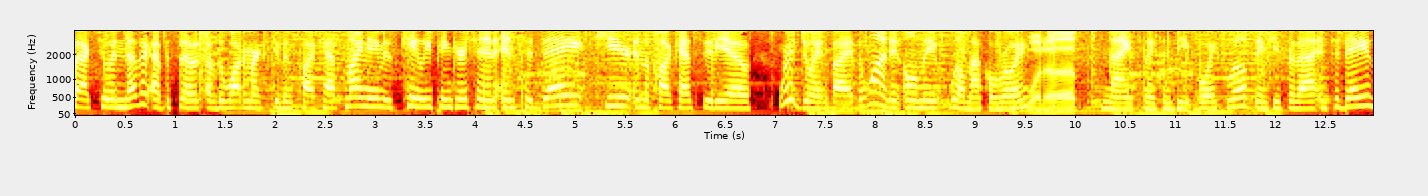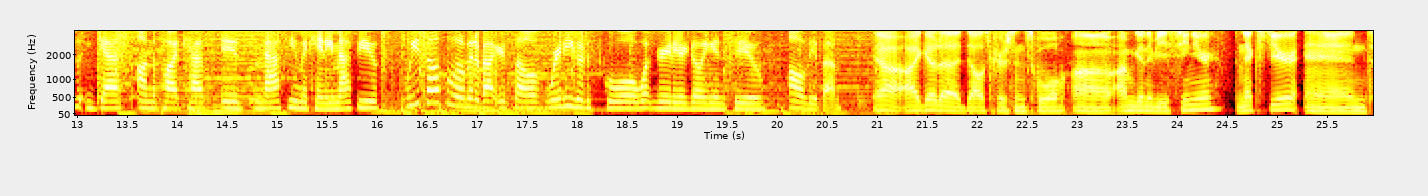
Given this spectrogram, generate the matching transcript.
back to another episode of the Watermark Students Podcast. My name is Kaylee Pinkerton, and today, here in the podcast studio, we're joined by the one and only Will McElroy. What up? Nice, nice and deep voice, Will. Thank you for that. And today's guest on the podcast is Matthew McKinney. Matthew, will you tell us a little bit about yourself? Where do you go to school? What grade are you going into? All of the above. Yeah, I go to Dallas Christian School. Uh, I'm going to be a senior next year, and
